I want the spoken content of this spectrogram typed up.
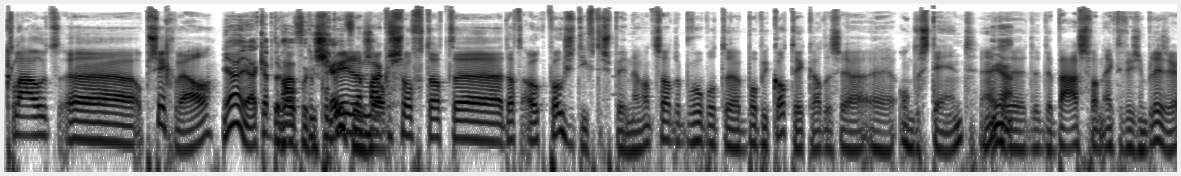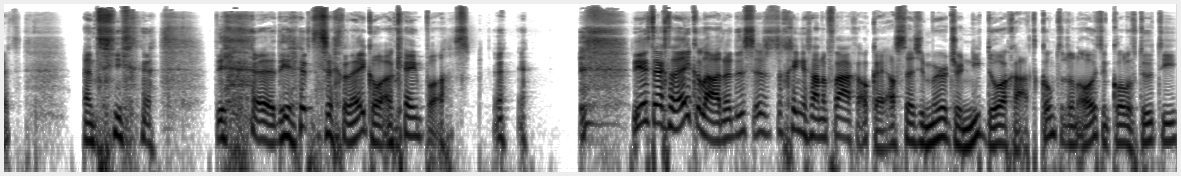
cloud eh, op zich wel. Ja, ja, ik heb erover geschreven. probeerde zelfs. Microsoft dat, eh, dat ook positief te spinnen. Want ze hadden bijvoorbeeld eh, Bobby Kotick hadden ze eh on the stand. Hè, Ja. de, de, de baas van Activision Blizzard. En die, die, die heeft dus echt een hekel aan Game Pass. die heeft er echt een hekel aan. Dus, dus toen gingen ze aan hem vragen... Oké, als deze merger niet doorgaat... Komt er dan ooit een Call of Duty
